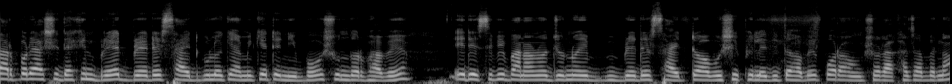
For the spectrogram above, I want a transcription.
তারপরে আসি দেখেন ব্রেড। ব্রেডের সাইডগুলোকে আমি কেটে নিব সুন্দরভাবে। এই রেসিপি বানানোর জন্য এই ব্রেডের সাইডটা অবশ্যই ফেলে দিতে হবে, পরা অংশ রাখা যাবে না।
